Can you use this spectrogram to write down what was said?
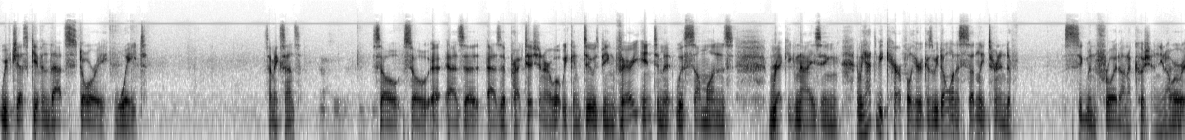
We've just given that story weight. Does that make sense? Absolutely. So, so uh, as a as a practitioner, what we can do is being very intimate with someone's recognizing, and we have to be careful here because we don't want to suddenly turn into Sigmund Freud on a cushion. You know, where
